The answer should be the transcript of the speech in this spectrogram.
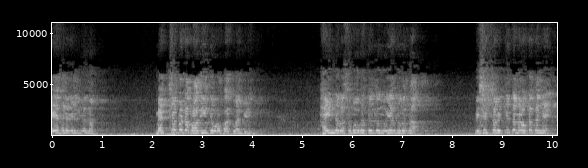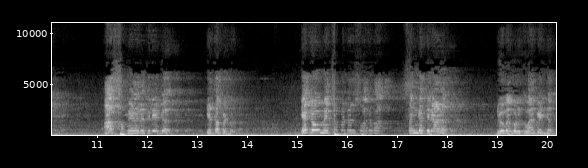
മേഖലകളിൽ നിന്നും മെച്ചപ്പെട്ട പ്രാതിനിധ്യം ഉറപ്പാക്കുവാൻ കഴിയും. ഹൈന്ദവ സമൂഹത്തിൽ നിന്ന് ഉയർന്നു വന്ന വിശിഷ്ട വ്യക്തിത്വങ്ങളൊക്കെ തന്നെ ആ സമ്മേളനത്തിലേക്ക് എത്തപ്പെട്ടു. ഏറ്റവും മെച്ചപ്പെട്ട ഒരു സ്വാഗത സംഘത്തിനാണ് രൂപം കൊടുക്കുവാൻ കഴിഞ്ഞത്.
